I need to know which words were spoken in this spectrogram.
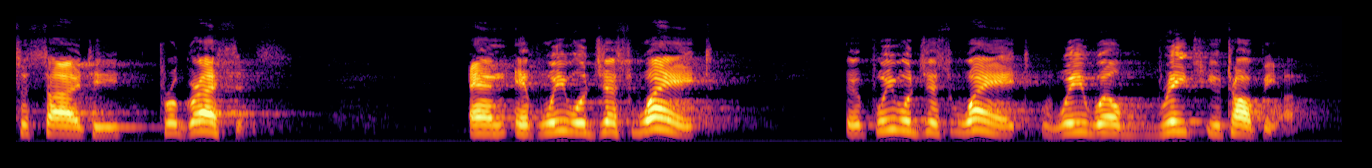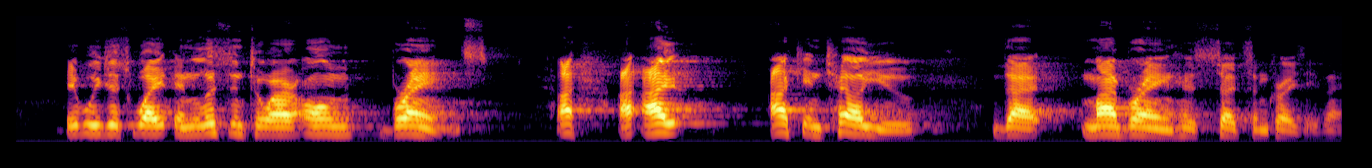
society progresses. And if we will just wait, if we will just wait, we will reach utopia. If we just wait and listen to our own brains. I, I, I can tell you that my brain has said some crazy things.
